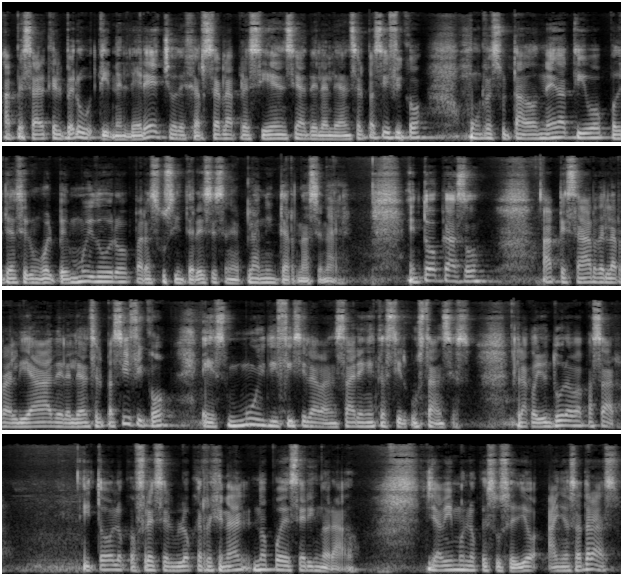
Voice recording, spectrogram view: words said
A pesar que el Perú tiene el derecho de ejercer la presidencia de la Alianza del Pacífico, un resultado negativo podría ser un golpe muy duro para sus intereses en el plano internacional. En todo caso, a pesar de la realidad de la Alianza del Pacífico, es muy difícil avanzar en estas circunstancias. La coyuntura va a pasar, y todo lo que ofrece el bloque regional no puede ser ignorado. Ya vimos lo que sucedió años atrás.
